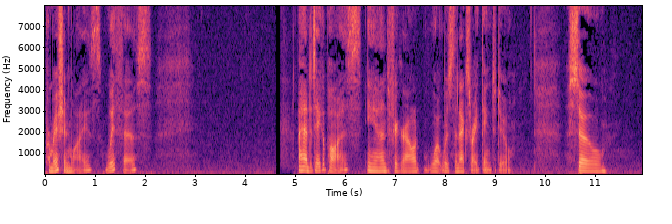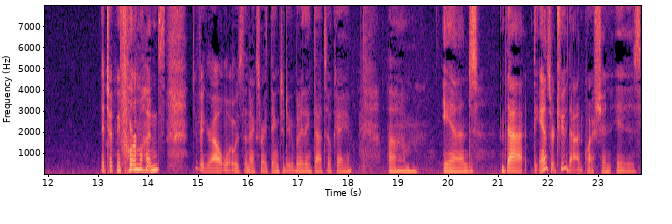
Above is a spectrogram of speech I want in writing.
permission wise, with this, I had to take a pause and figure out what was the next right thing to do. So it took me four months to figure out what was the next right thing to do, but I think that's okay. Um, and that the answer to that question is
